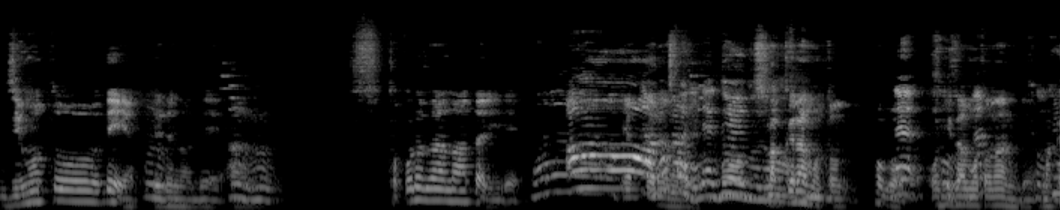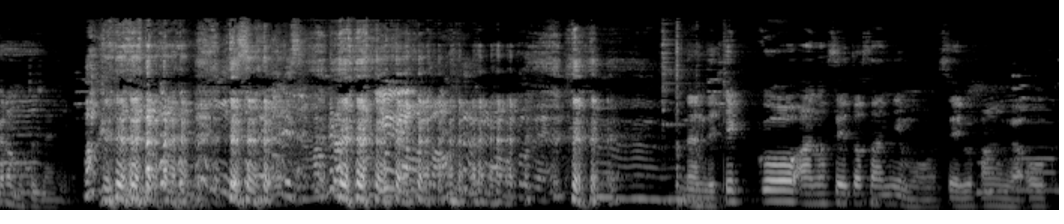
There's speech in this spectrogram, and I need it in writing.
地元でやってるので、あのうんうん。所沢のあたりで、やってるのね。枕元、ほぼねお膝元なんで、ね枕元じゃねいいですね、いいですね。枕元枕元で。なんで結構、あの、生徒さんにも西武ファンが多く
